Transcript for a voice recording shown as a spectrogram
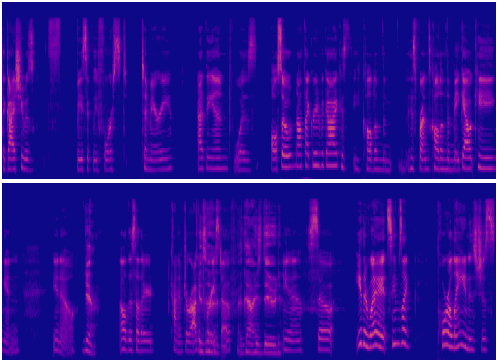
the guy she was f- basically forced to marry at the end was also not that great of a guy because he called him the his friends called him the makeout king and you know yeah. all this other kind of derogatory a, stuff. a guy's dude. Yeah. So either way, it seems like poor Elaine is just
